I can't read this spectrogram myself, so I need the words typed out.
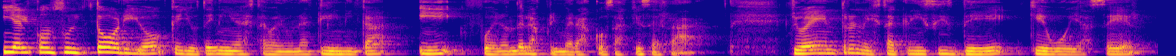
y el consultorio que yo tenía estaba en una clínica y fueron de las primeras cosas que cerraron. Yo entro en esta crisis de qué voy a hacer,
